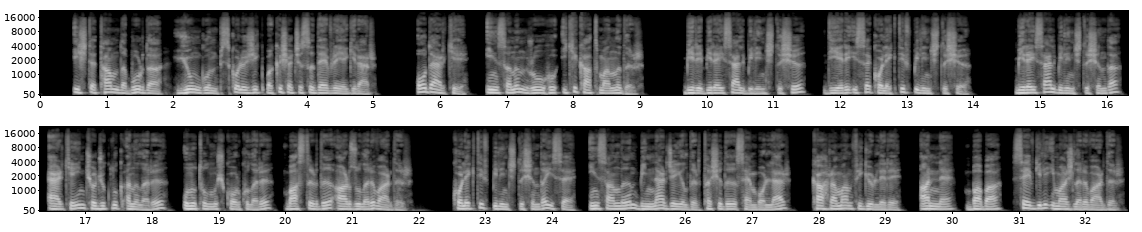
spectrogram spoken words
İşte tam da burada Jung'un psikolojik bakış açısı devreye girer. O der ki, insanın ruhu iki katmanlıdır. Biri bireysel bilinç dışı, diğeri ise kolektif bilinç dışı. Bireysel bilinç dışında erkeğin çocukluk anıları, unutulmuş korkuları, bastırdığı arzuları vardır. Kolektif bilinç dışında ise insanlığın binlerce yıldır taşıdığı semboller, kahraman figürleri, anne, baba, sevgili imajları vardır.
